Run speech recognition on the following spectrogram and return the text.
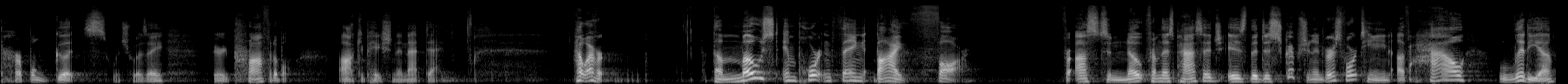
purple goods, which was a very profitable occupation in that day. However, the most important thing by far for us to note from this passage is the description in verse 14 of how Lydia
